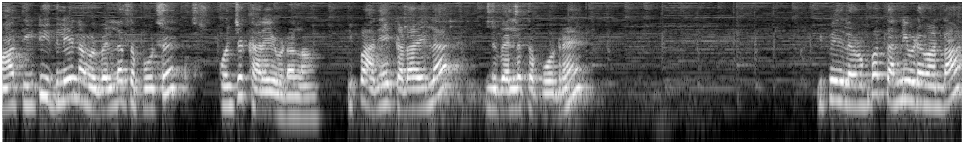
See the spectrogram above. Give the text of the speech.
மாற்றிக்கிட்டு இதுலேயே நம்ம வெள்ளத்தை போட்டு கொஞ்சம் கரைய விடலாம். இப்போ அதே கடாயில் இந்த வெள்ளத்தை போடுறேன். இப்போ இதில் ரொம்ப தண்ணி விட வேண்டாம்.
